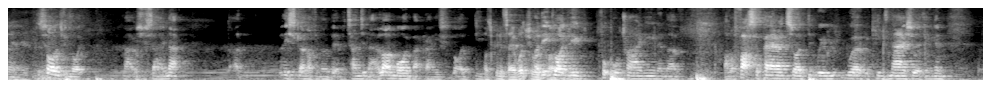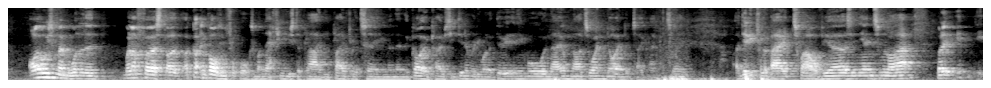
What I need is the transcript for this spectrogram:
Uh, The silence was like Matt was just saying that. uh, This is going off on a bit of a tangent now. A lot of my background is like I was going to say, what's your I did like youth football training, and I've, I'm a foster parent, so I did, we work with kids now, sort of thing. And I always remember one of the when I first I, I got involved in football because my nephew used to play. He played for a team, and then the guy who coached he didn't really want to do it anymore, and they not so I ended up taking over the team. I did it for about 12 years in the end, something like that. But it, it,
